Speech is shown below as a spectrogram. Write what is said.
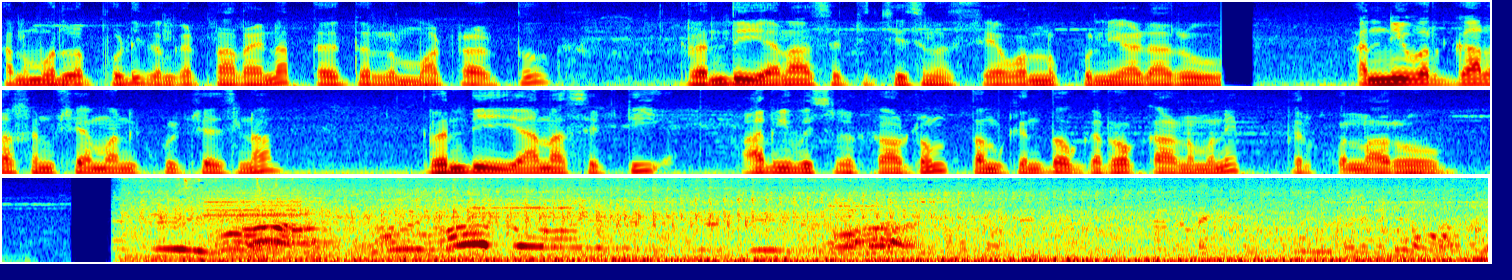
కనుమర్లపూడి వెంకటనారాయణ తదితరులు మాట్లాడుతూ గ్రంథి యానాశెట్టి చేసిన సేవలను కొనియాడారు. అన్ని వర్గాల సంక్షేమానికి కృషి చేసిన గ్రంథి యానాశెట్టి ఆర్యవశులు కావడం తమకెంతో గర్వకారణమని పేర్కొన్నారు మరి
